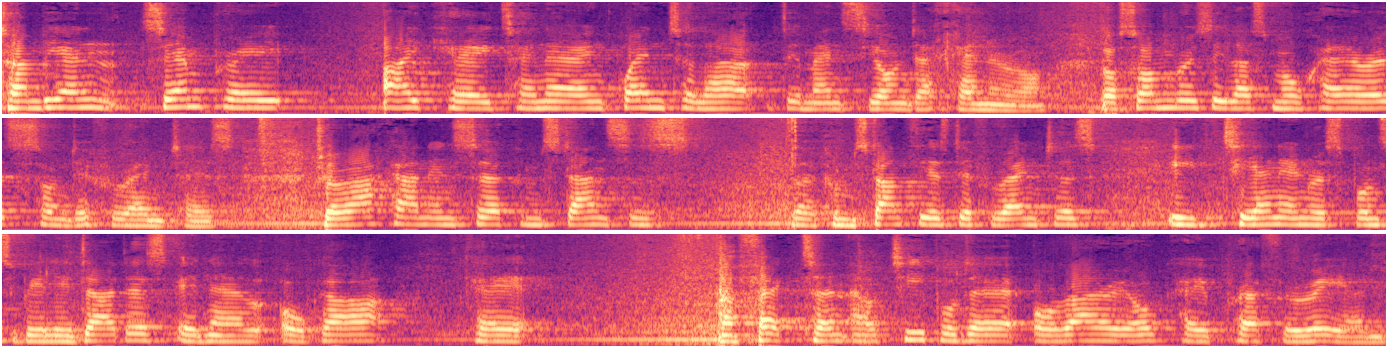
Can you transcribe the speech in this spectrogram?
también siempre hay que tener en cuenta la dimensión de género. Los hombres y las mujeres son diferentes, trabajan en circunstancias, diferentes y tienen responsabilidades en el hogar que afectan al tipo de horario que preferían,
